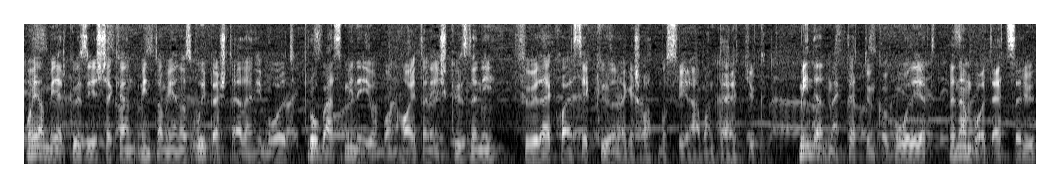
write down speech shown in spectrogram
Olyan mérkőzéseken, mint amilyen az Újpest elleni volt, próbálsz minél jobban hajtani és küzdeni, főleg ha ezt egy különleges atmoszférában tehetjük. Mindent megtettünk a gólért, de nem volt egyszerű,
